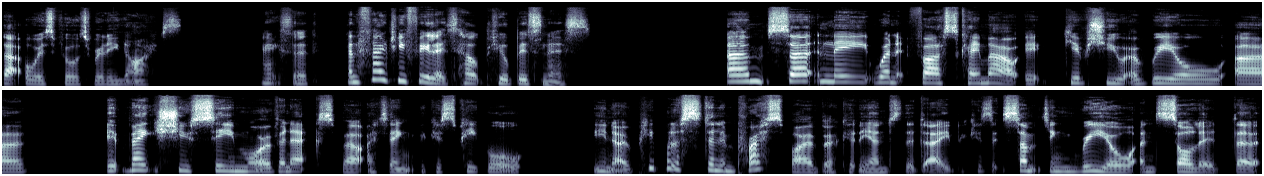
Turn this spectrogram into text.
that always feels really nice. Excellent. And how do you feel it's helped your business? Um, certainly, when it first came out, it gives you a real. Uh, it makes you seem more of an expert, I think, because people, you know, people are still impressed by a book at the end of the day because it's something real and solid that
